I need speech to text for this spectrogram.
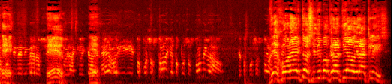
από Ε. την ενημέρωση Ε. του Ηρακλή Ε. ναι, ο- η- το ποσοστό, για το ποσοστό μιλάω. Για το ποσοστό. Δεν χωράει τόση δημοκρατία ο Ηρακλής.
